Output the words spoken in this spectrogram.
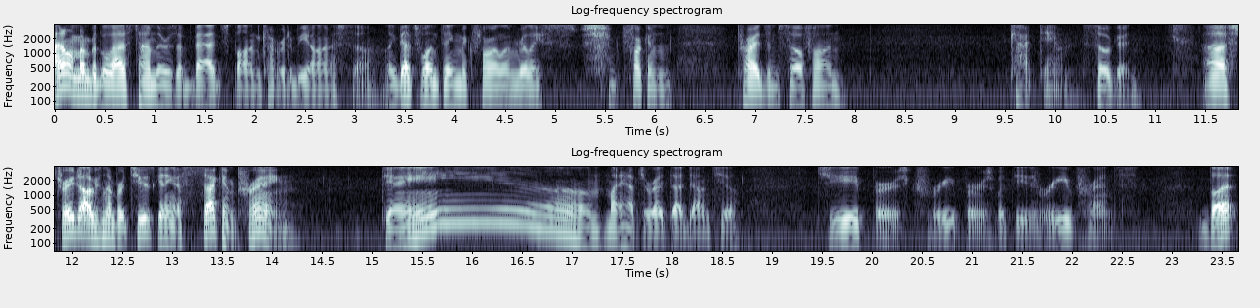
I don't remember the last time there was a bad Spawn cover, to be honest, though. Like, that's one thing McFarlane really s- fucking prides himself on. God damn, so good. Uh, Stray Dogs number two is getting a second printing. Damn. Might have to write that down too. Jeepers creepers with these reprints. But,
